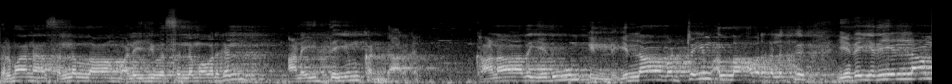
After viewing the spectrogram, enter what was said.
பெருமானா செல்லல்லாம் அலைஹி வசல்லம் அவர்கள் அனைத்தையும் கண்டார்கள். காணாத எதுவும் இல்லை. எல்லாவற்றையும் அல்லாஹ் அவர்களுக்கு எதை எதையெல்லாம்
